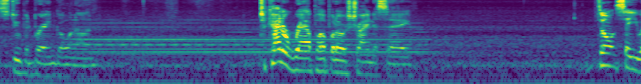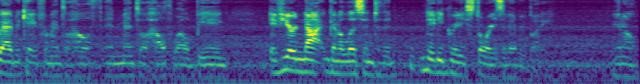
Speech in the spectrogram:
stupid brain going on. To kind of wrap up what I was trying to say, don't say you advocate for mental health and mental health well being if you're not going to listen to the nitty gritty stories of everybody. You know,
